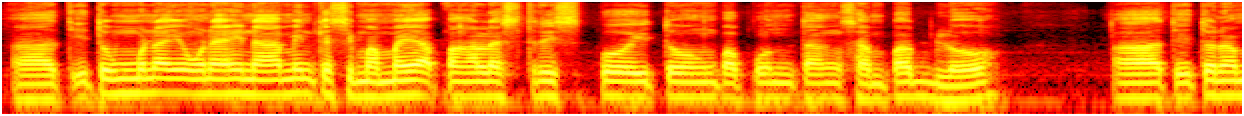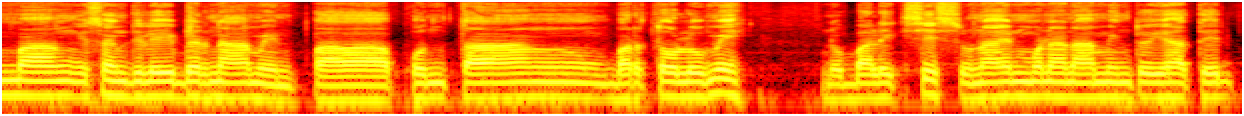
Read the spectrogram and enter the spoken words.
At ito muna yung unahin namin kasi mamaya pang alas 3 po itong papuntang San Pablo. At ito namang isang deliver namin papuntang Bartolome, Nobalixis. Unahin muna namin to ihatid.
